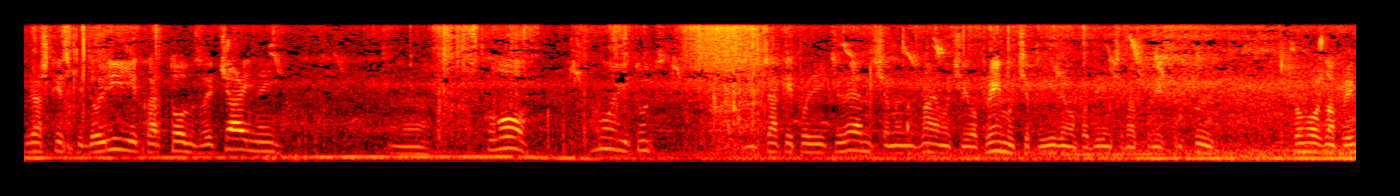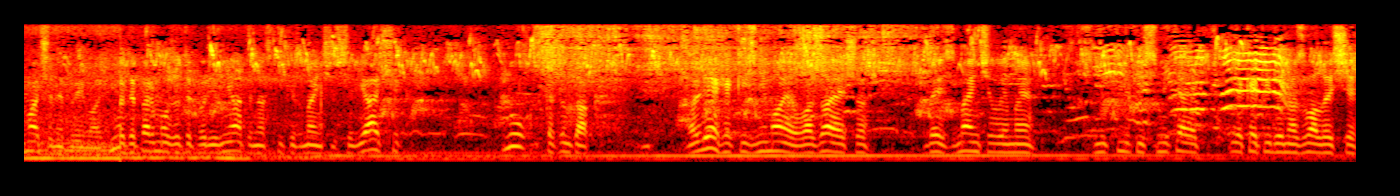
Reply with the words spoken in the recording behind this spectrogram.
пляшки з-під картон звичайний, е, скло, ну і тут всякий поліетилен, що ми не знаємо, чи його приймуть, чи поїдемо, подивимося, нас проінструктують, що можна приймати, чи не приймати. Ну, тепер можете порівняти, наскільки зменшився ящик. Ну, скажімо так, Олег, який знімає, вважає, що десь зменшили ми кількість сміття, яке піде на звалище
